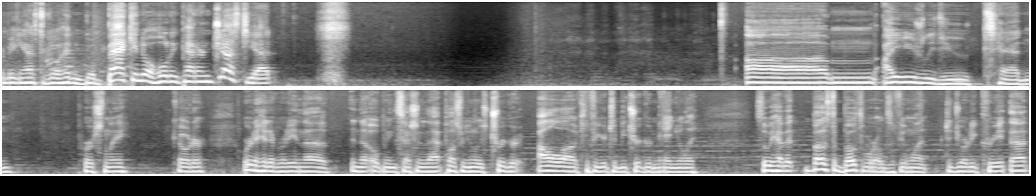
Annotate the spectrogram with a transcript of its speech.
Are being asked to go ahead and go back into a holding pattern just yet. Um, I usually do 10 personally, coder. We're gonna hit everybody in the in the opening session of that. Plus we can always trigger, I'll uh, configure it to be triggered manually. So we have it both of both worlds if you want. Did you already create that?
